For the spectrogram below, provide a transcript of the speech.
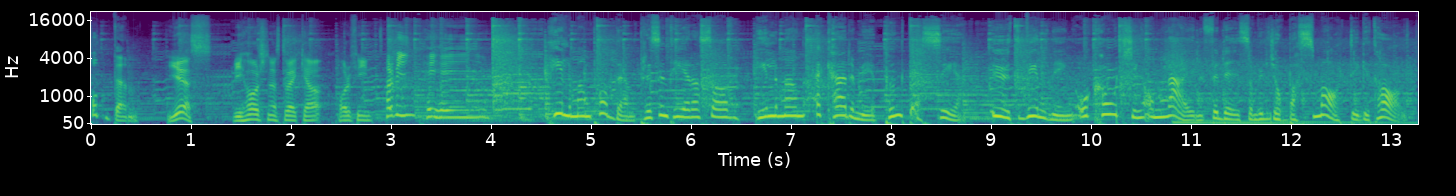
podden. Yes, vi hörs nästa vecka. Ha det fint. Ha det fint, hej hej! Hillmanpodden presenteras av hillmanacademy.se Utbildning och coaching online för dig som vill jobba smart digitalt.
